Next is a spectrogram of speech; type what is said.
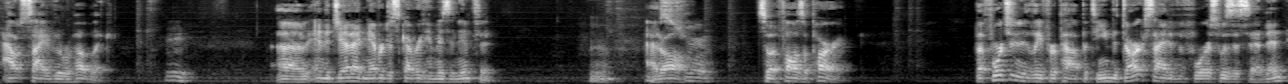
outside of the Republic. Hmm. Uh, and the Jedi never discovered him as an infant at all. true. So it falls apart. But fortunately for Palpatine, the dark side of the Force was ascendant,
